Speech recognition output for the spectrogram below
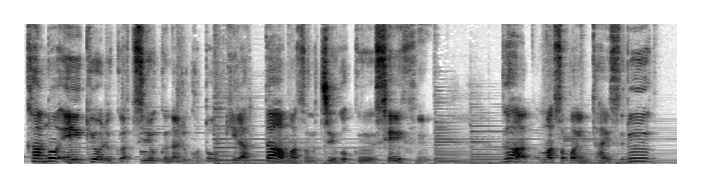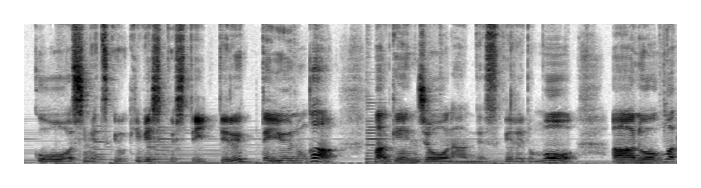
カの影響力が強くなることを嫌った、まあ、その中国政府が、まあ、そこに対するこう締め付けを厳しくしていってるっていうのが、まあ、現状なんですけれどもあの、まあ、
